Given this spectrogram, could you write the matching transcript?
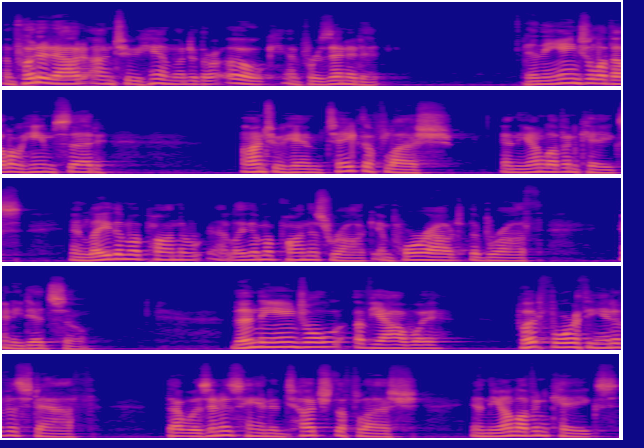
and put it out unto him under the oak, and presented it. And the angel of Elohim said unto him, Take the flesh and the unleavened cakes, and lay them upon, the, lay them upon this rock, and pour out the broth. And he did so. Then the angel of Yahweh put forth the end of his staff that was in his hand, and touched the flesh and the unleavened cakes,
